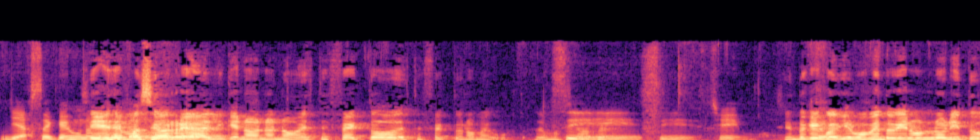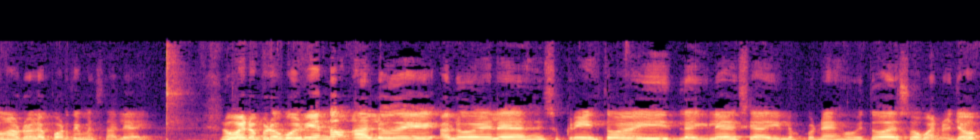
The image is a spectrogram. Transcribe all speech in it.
ya sé que es una Sí, es demasiado real y que no, no, no, este efecto, este efecto no me gusta, es demasiado real. Sí, sí, chimbo. Siento que en cualquier momento viene un Looney Tunes, abro la puerta y me sale ahí. No, bueno, pero volviendo a lo de a lo de Jesucristo y la iglesia y los conejos y todo eso, bueno, yo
